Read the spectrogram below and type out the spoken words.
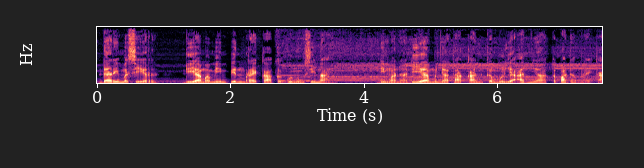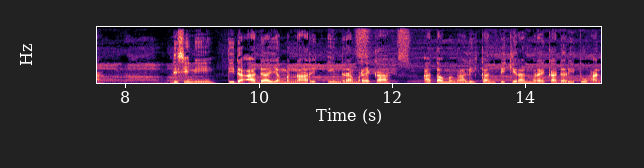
Dari Mesir, Dia memimpin mereka ke Gunung Sinai, di mana Dia menyatakan kemuliaannya kepada mereka. Di sini tidak ada yang menarik indera mereka atau mengalihkan pikiran mereka dari Tuhan.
